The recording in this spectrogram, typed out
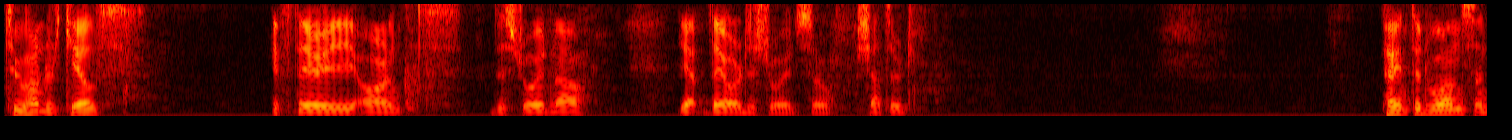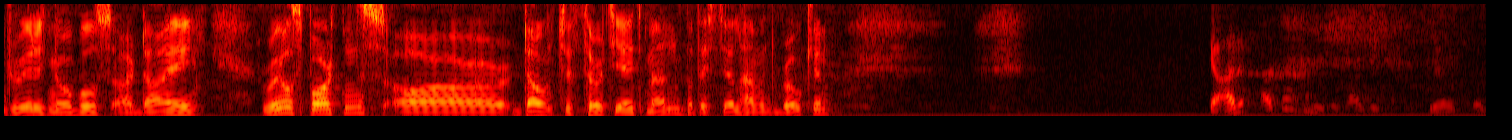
200 kills. If they aren't destroyed now, yep, they are destroyed. So shattered. Painted ones and druidic nobles are dying. Royal Spartans are down to 38 men, but they still haven't broken. Yeah, I, I don't really like it. Build of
